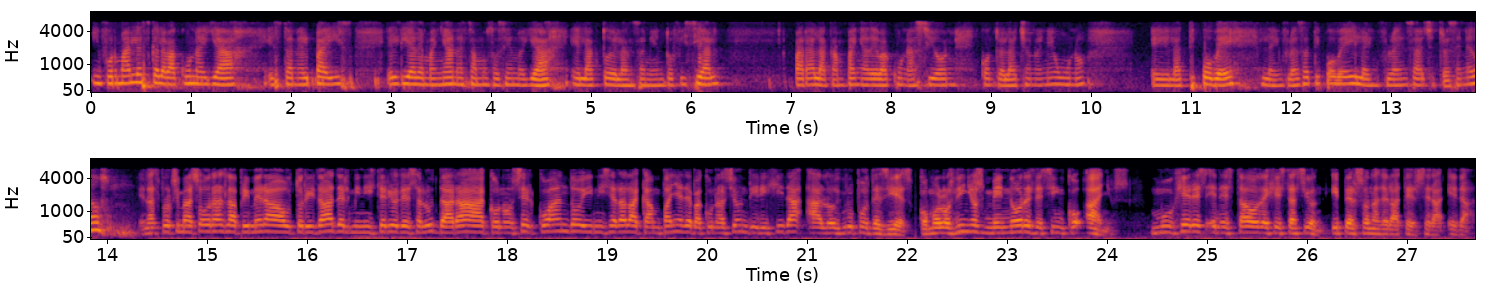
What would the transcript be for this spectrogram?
Informarles que la vacuna ya está en el país. El día de mañana estamos haciendo ya el acto de lanzamiento oficial para la campaña de vacunación contra el H1N1 eh, la tipo B, la influenza tipo B y la influenza H3N2. En las próximas horas, la primera autoridad del Ministerio de Salud dará a conocer cuándo iniciará la campaña de vacunación dirigida a los grupos de riesgo, como los niños menores de 5 años, mujeres en estado de gestación y personas de la tercera edad.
